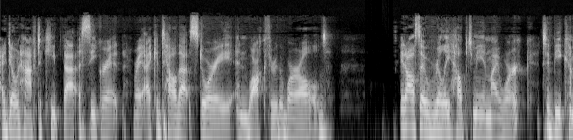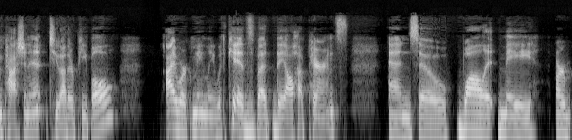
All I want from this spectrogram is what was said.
I don't have to keep that a secret, right? I can tell that story and walk through the world. It also really helped me in my work to be compassionate to other people. I work mainly with kids, but they all have parents. And so while it may or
